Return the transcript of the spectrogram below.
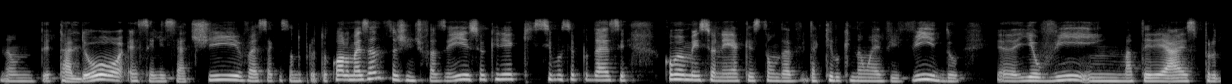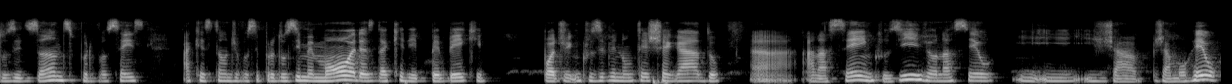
não detalhou essa iniciativa, essa questão do protocolo, mas antes da gente fazer isso, eu queria que, se você pudesse, como eu mencionei a questão da, daquilo que não é vivido, eh, e eu vi em materiais produzidos antes por vocês, a questão de você produzir memórias daquele bebê que pode, inclusive, não ter chegado a, a nascer, inclusive, ou nasceu e, e, e já, já morreu,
